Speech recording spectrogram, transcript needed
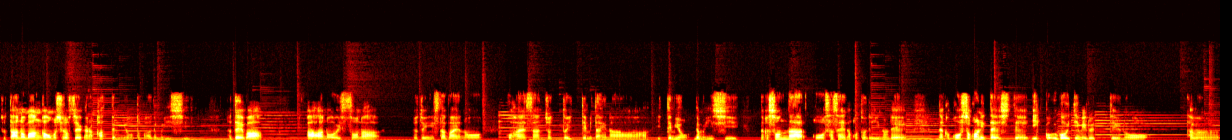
ちょっとあの漫画面白そうやから買ってみようとかでもいいし、例えば、あ、あの美味しそうな、ちょっとインスタ映えのご飯屋さんちょっと行ってみたいな、行ってみようでもいいし、なんかそんな、こう、些細なことでいいので、なんかこう、そこに対して一個動いてみるっていうのを、多分、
